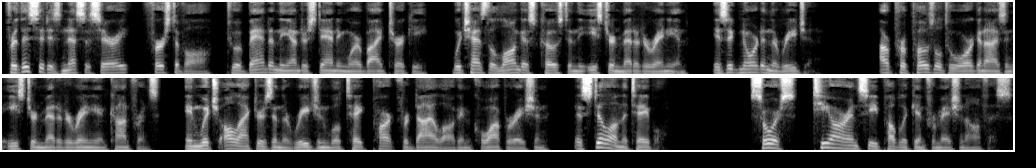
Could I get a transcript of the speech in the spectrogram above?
For this, it is necessary, first of all, to abandon the understanding whereby Turkey, which has the longest coast in the eastern Mediterranean, is ignored in the region. Our proposal to organize an Eastern Mediterranean Conference, in which all actors in the region will take part for dialogue and cooperation, is still on the table. Source TRNC Public Information Office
